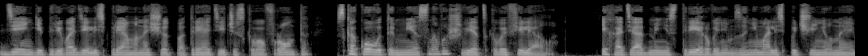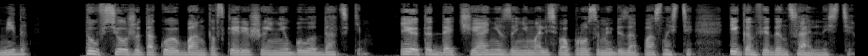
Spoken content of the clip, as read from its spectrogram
Деньги переводились прямо на счет Патриотического фронта с какого-то местного шведского филиала. И хотя администрированием занимались подчиненные Амида, то все же такое банковское решение было датским, и это датчане занимались вопросами безопасности и конфиденциальности.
